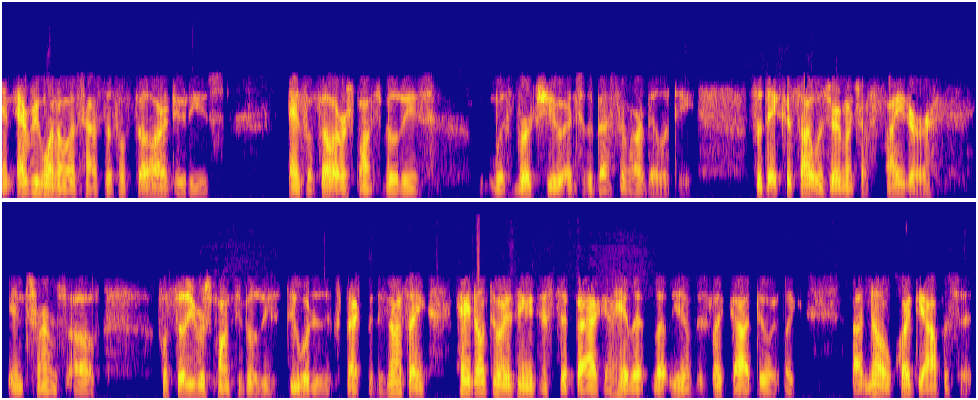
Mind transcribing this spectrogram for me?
And every one of us has to fulfill our duties and fulfill our responsibilities with virtue and to the best of our ability. So De Caussade was very much a fighter in terms of fulfill your responsibilities, do what is expected. He's not saying, hey, don't do anything and just sit back and hey, let, let you know, just let God do it. Like, uh, no, quite the opposite.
